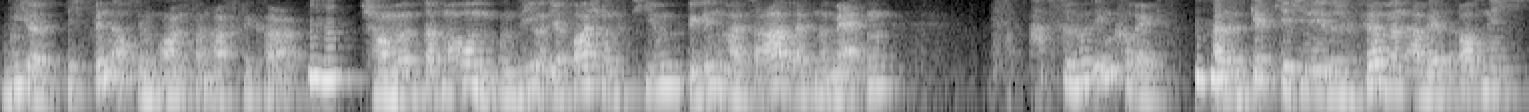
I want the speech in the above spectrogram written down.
weird, ich bin auf dem Horn von Afrika. Mhm. Schauen wir uns doch mal um. Und sie und ihr Forschungsteam beginnen mal zu arbeiten und merken, das ist absolut inkorrekt. Mhm. Also es gibt hier chinesische Firmen, aber jetzt auch nicht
